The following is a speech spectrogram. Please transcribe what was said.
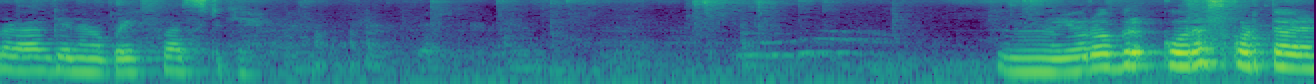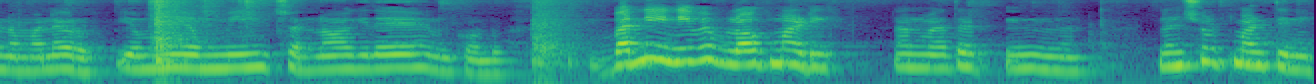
ಬೆಳಗ್ಗೆ ನಾವು ಬ್ರೇಕ್ಫಾಸ್ಟ್ಗೆ ಇವರೊಬ್ರು ಕೋರಸ್ ಕೊಡ್ತಾವ್ರೆ ನಮ್ಮ ಮನೆಯವರು. ಯಮ್ಮಿ ಯಮ್ಮಿ ಚೆನ್ನಾಗಿದೆ ಅಂದ್ಕೊಂಡು ಬನ್ನಿ, ನೀವೇ ವ್ಲಾಗ್ ಮಾಡಿ. ನಾನು ಮಾತಾಡ್ ನಾನು ಶೂಟ್ ಮಾಡ್ತೀನಿ.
